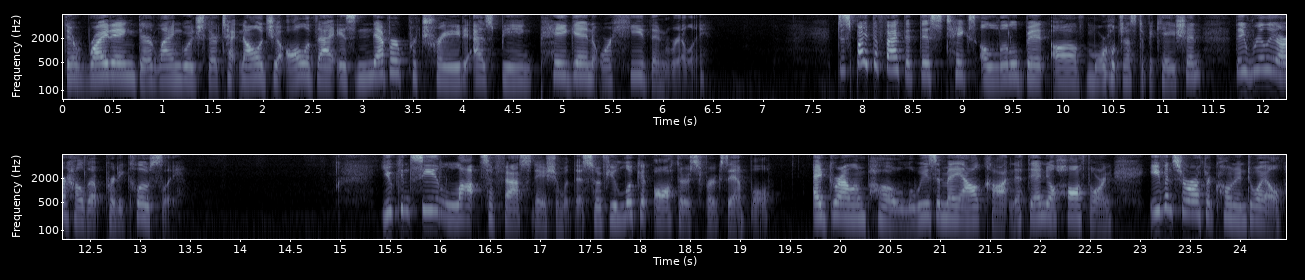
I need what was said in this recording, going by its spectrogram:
Their writing, their language, their technology, all of that is never portrayed as being pagan or heathen, really. Despite the fact that this takes a little bit of moral justification, they really are held up pretty closely you can see lots of fascination with this. So if you look at authors, for example, Edgar Allan Poe, Louisa May Alcott, Nathaniel Hawthorne, even Sir Arthur Conan Doyle,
